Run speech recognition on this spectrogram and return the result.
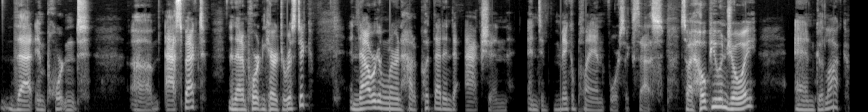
that important um, aspect and that important characteristic. And now we're going to learn how to put that into action and to make a plan for success. So i hope you enjoy and good luck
